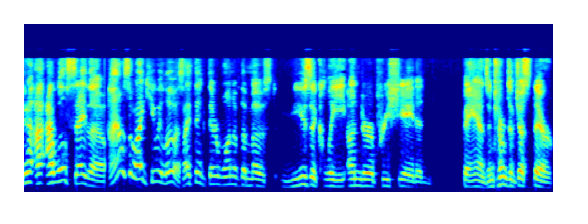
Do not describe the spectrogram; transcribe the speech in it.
you know, I, I, will say though, I also like Huey Lewis. I think they're one of the most musically underappreciated bands in terms of just their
